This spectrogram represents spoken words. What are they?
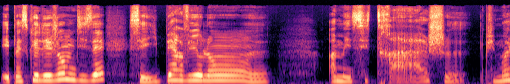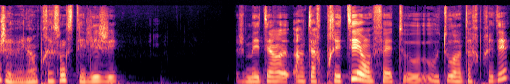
Et parce que les gens me disaient, c'est hyper violent, ah mais c'est trash. Puis moi j'avais l'impression que c'était léger. Je m'étais interprétée en fait, auto-interprétée.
